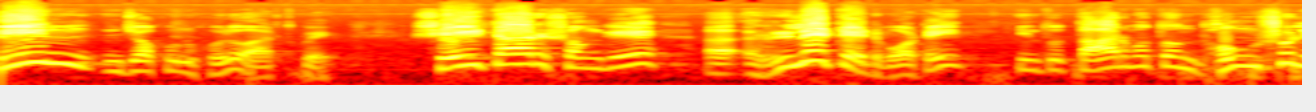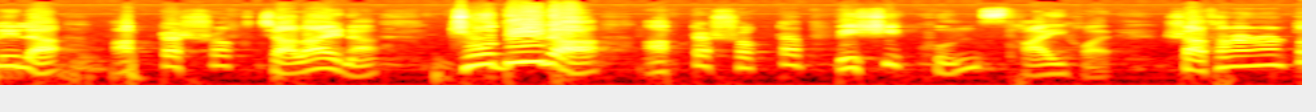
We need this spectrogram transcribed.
মেন যখন হলো আর্থকুয়েক সেইটার সঙ্গে রিলেটেড বটেই, কিন্তু তার মতন ধ্বংসলীলা আফটার শক চালায় না। যদি না আফটার শকটা বেশিক্ষণ স্থায়ী হয়। সাধারণত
